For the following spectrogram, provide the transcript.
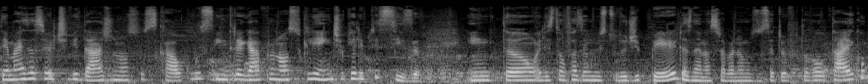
ter mais assertividade nos nossos cálculos e entregar para o nosso cliente o que ele precisa. Então, eles estão fazendo um estudo de perdas, né? Nós trabalhamos no setor fotovoltaico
